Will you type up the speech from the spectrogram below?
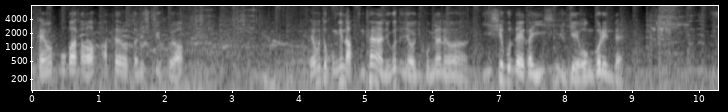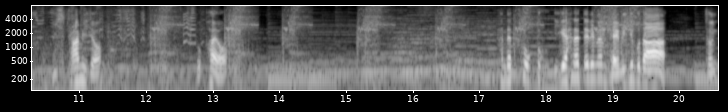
일단 대문 뽑아서 앞으로 전진시키고요. 대문 또 공략 나쁜 편이 아니거든요. 여기 보면은 20인데가 26이에요. 원거리인데 23이죠. 높아요. 한 대 톡톡 이게 한 대 때리면 데미지보다 전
